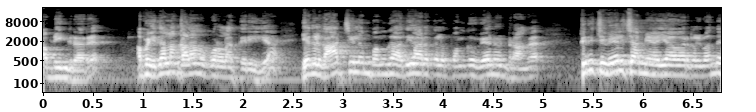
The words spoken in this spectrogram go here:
அப்படிங்கிறாரு. அப்போ இதெல்லாம் கலக பொருளாக தெரியலையா? எங்களுக்கு ஆட்சியிலும் பங்கு அதிகாரத்திலும் பங்கு வேணுன்றாங்க. திருச்சி வேலுசாமி ஐயா அவர்கள் வந்து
